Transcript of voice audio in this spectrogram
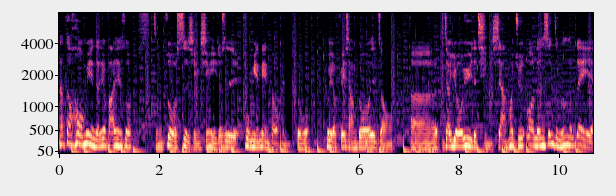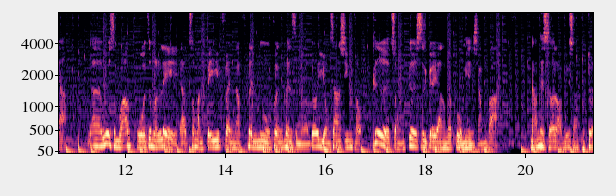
那到后面呢，就发现说，怎么做事情，心里就是负面念头很多，会有非常多一种。呃，比较忧郁的倾向，会觉得哇，人生怎么那么累呀？呃，为什么要活这么累？要充满悲愤啊、愤怒、愤恨什么的都涌上心头，各种各式各样的负面想法。然后那时候老皮想，不对，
